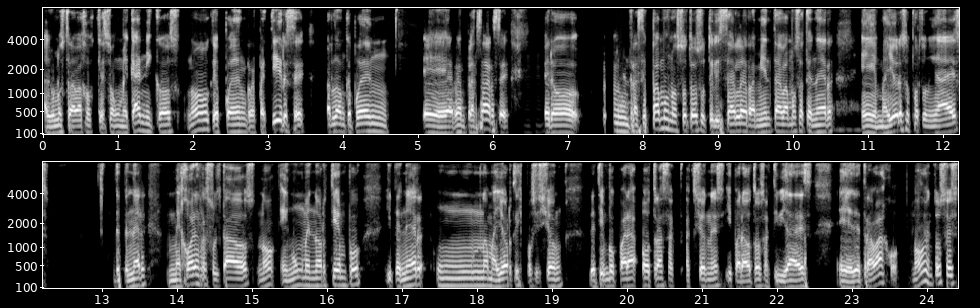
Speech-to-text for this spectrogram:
algunos trabajos que son mecánicos, ¿no? Que pueden repetirse, perdón, que pueden eh, reemplazarse, pero mientras sepamos nosotros utilizar la herramienta, vamos a tener eh, mayores oportunidades de tener mejores resultados ¿no? en un menor tiempo y tener una mayor disposición de tiempo para otras acciones y para otras actividades eh, de trabajo. ¿no? Entonces,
